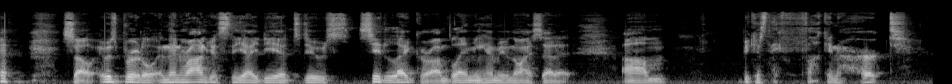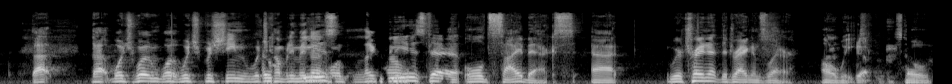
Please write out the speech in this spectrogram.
so it was brutal. And then Ron gets the idea to do see the leg curl. I'm blaming him, even though I said it, um, because they fucking hurt. That that which one? What, which machine? Which company made we that used, leg we used the old Cybex at we were training at the Dragon's Lair all week. Yep. So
